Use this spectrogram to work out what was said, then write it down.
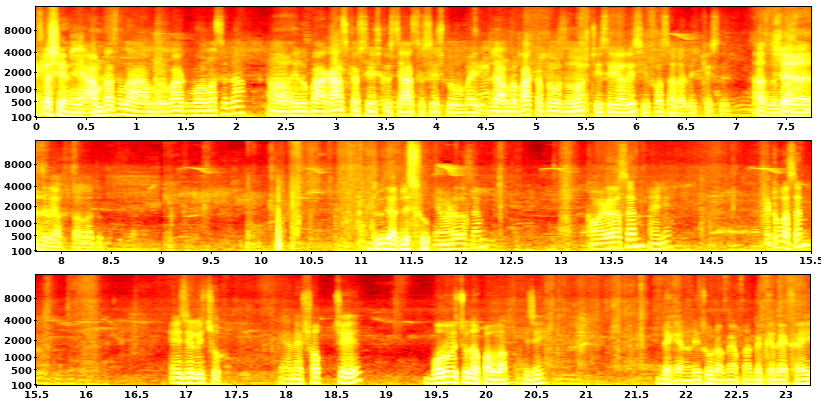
একলা শেয়ার? হ্যাঁ আমরা আছে না আমরা বাঘ বন আছিল এলো বাঘ আজকে শেষ করছে আজকে শেষ করুন ভাই। তাহলে আমরা বাঘটা তো নষ্ট হয়েছে গেছি ফসলা দেখতেছে। আচ্ছা ক্যামেরা আছেন ক্যামেরা এই যে। এটুকু আছেন? এই যে লিচু। এখানে সবচেয়ে বড় লিচুটা পারলাম এই যে। দেখেন লিচুটা আমি আপনাদেরকে দেখাই।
